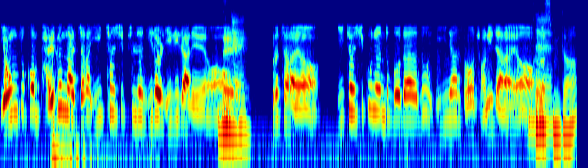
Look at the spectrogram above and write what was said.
영주권 발급 날짜가 2017년 1월 1일 아니에요. 네. 네. 그렇잖아요. 2019년도보다도 2년 더 전이잖아요. 네. 그렇습니다.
